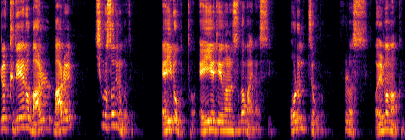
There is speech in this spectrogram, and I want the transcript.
이걸 그대로 말, 말을 식으로 써주는 거죠. A로부터 A에 대응하는 수가 마이너스 2. 오른쪽으로 플러스 얼마만큼?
